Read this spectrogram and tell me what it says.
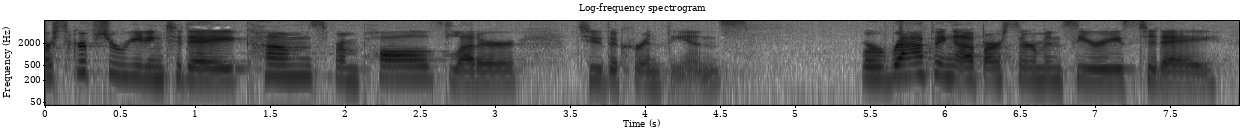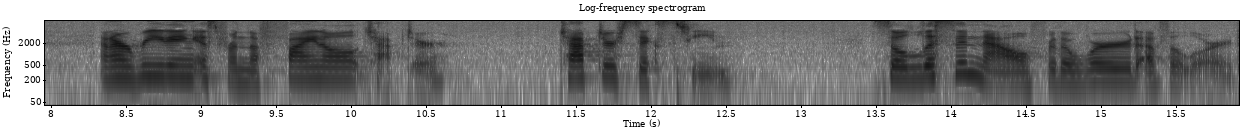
Our scripture reading today comes from Paul's letter to the Corinthians. We're wrapping up our sermon series today, and our reading is from the final chapter, chapter 16. So listen now for the word of the Lord.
